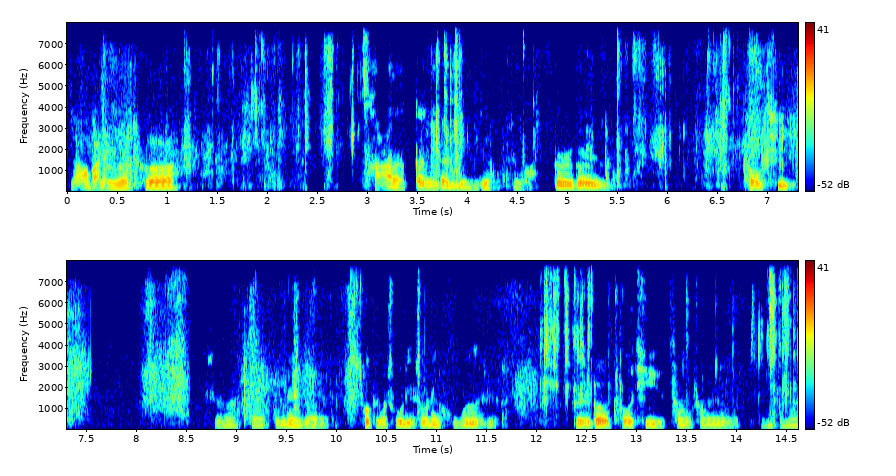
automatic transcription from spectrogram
然后把那个车擦的干干净净，是吧？根根透气，是吧？跟跟那个说评书里说那个胡子似的。根根透气，层层什么什么，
